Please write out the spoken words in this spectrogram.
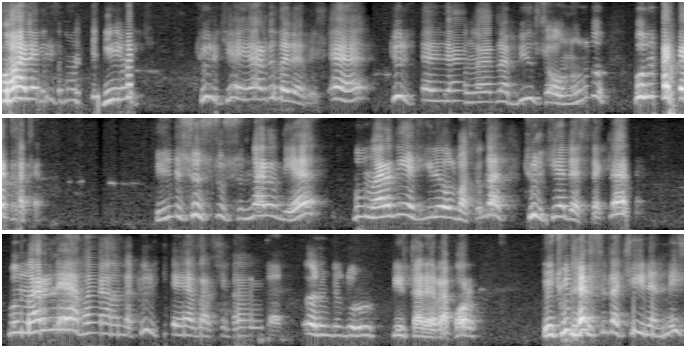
bu hale Türkiye yardım edermiş. E, Türkiye'nin büyük çoğunluğunu bunlar zaten. Bizi sustursunlar diye bunların etkili olmasında Türkiye destekler. Bunları ne yapacağında Türkiye yazar çıkar. Önünde durur bir tane rapor. Bütün hepsi de çiğnenmiş.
